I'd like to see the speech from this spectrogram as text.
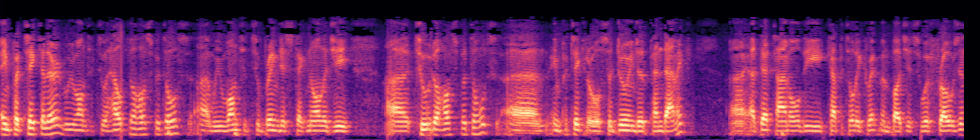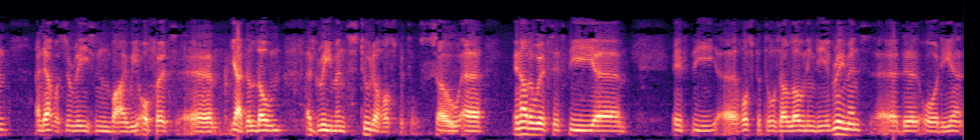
In particular, we wanted to help the hospitals. We wanted to bring this technology to the hospitals, um, in particular also during the pandemic. At that time, all the capital equipment budgets were frozen, that was the reason why we offered uh yeah the loan agreements to the hospitals. So uh in other words, if the if the uh hospitals are loaning the agreements, the or the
